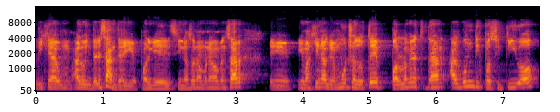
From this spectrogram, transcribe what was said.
dije algo interesante ahí, porque si nosotros nos ponemos a pensar, eh, imagino que muchos de ustedes por lo menos tendrán algún dispositivo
